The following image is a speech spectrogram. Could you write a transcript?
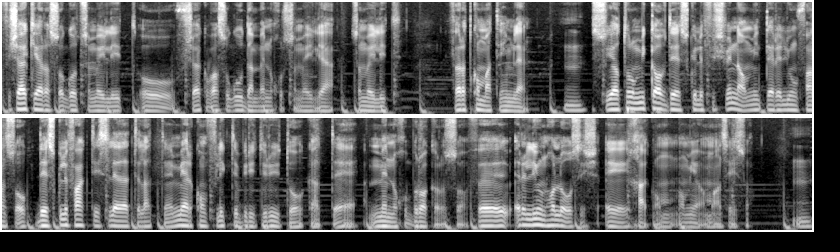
försöker göra så gott som möjligt och försöker vara så goda människor som, möjliga, som möjligt för att komma till himlen. Mm. Så jag tror mycket av det skulle försvinna om inte religion fanns och det skulle faktiskt leda till att eh, mer konflikter bryter ut och att eh, människor bråkar och så. För religion håller oss i, sch- i schack om, om, jag, om man säger så. Mm.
